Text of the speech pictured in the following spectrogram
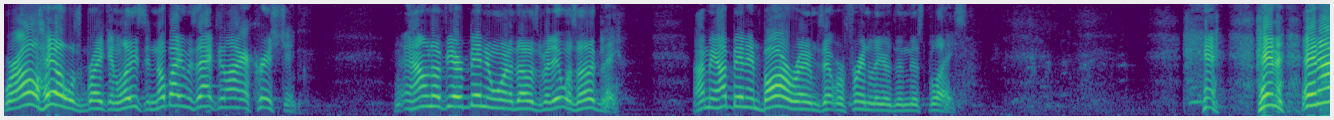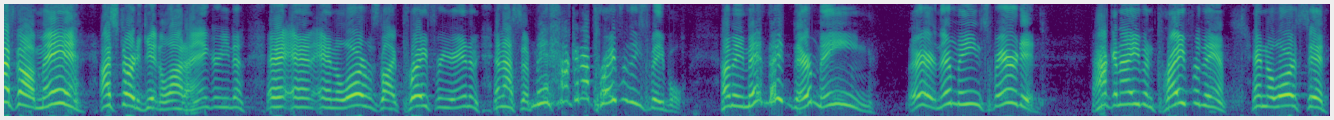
where all hell was breaking loose and nobody was acting like a Christian. I don't know if you've ever been in one of those, but it was ugly. I mean, I've been in bar rooms that were friendlier than this place. and, and I thought, man, I started getting a lot of anger, you know. And, and, and, the Lord was like, pray for your enemy. And I said, man, how can I pray for these people? I mean, man, they, they're mean. They're, they're mean spirited. How can I even pray for them? And the Lord said,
